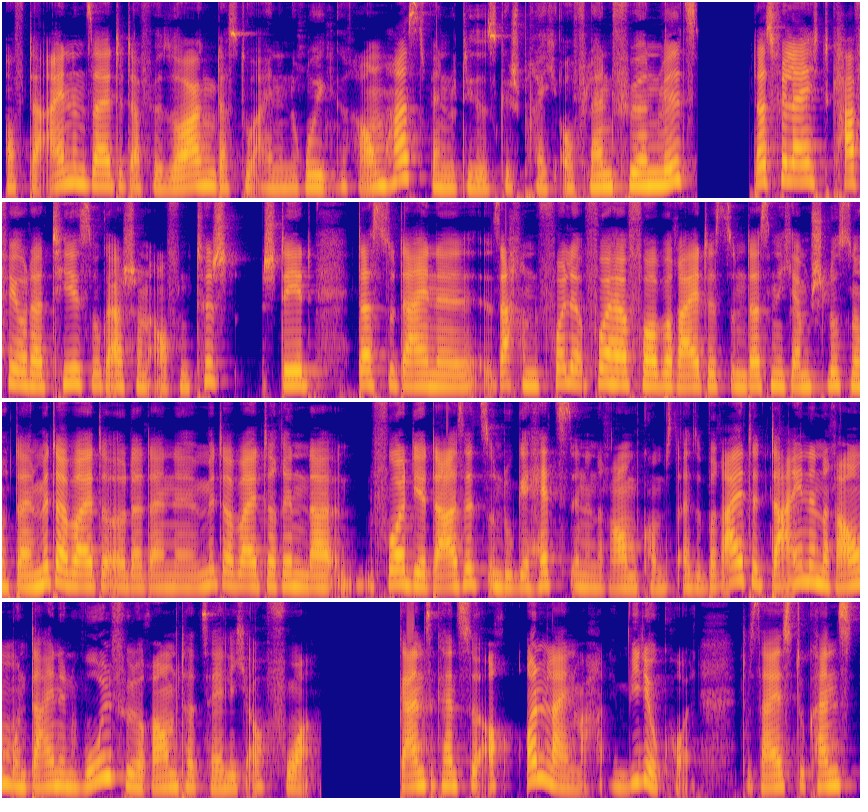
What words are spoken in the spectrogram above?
auf der einen Seite dafür sorgen, dass du einen ruhigen Raum hast, wenn du dieses Gespräch offline führen willst dass vielleicht Kaffee oder Tee sogar schon auf dem Tisch steht, dass du deine Sachen voll, vorher vorbereitest und dass nicht am Schluss noch dein Mitarbeiter oder deine Mitarbeiterin da vor dir da sitzt und du gehetzt in den Raum kommst. Also bereite deinen Raum und deinen Wohlfühlraum tatsächlich auch vor. Ganze kannst du auch online machen, im Videocall. Das heißt, du kannst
